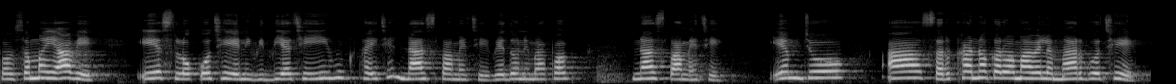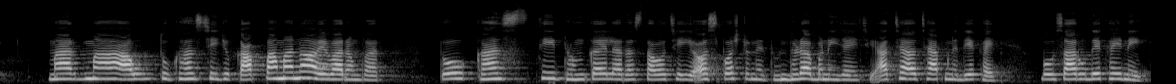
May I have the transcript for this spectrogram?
તો સમય આવે, એ શ્લોકો છે, એની વિદ્યા છે, એ શું થાય છે? નાશ પામે છે. વેદોની માફક નાશ પામે છે. એમ જો આ સરખા ન કરવામાં આવેલા માર્ગો છે, માર્ગમાં આવતું ઘાસ છે જો કાપવામાં ન આવે વારંવાર તો ઘાસથી ઢંકાયેલા રસ્તાઓ છે એ અસ્પષ્ટ અને ધૂંધળા બની જાય છે. આછા આછા આપને દેખાય. બહુ સારું દેખાય નહીં.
